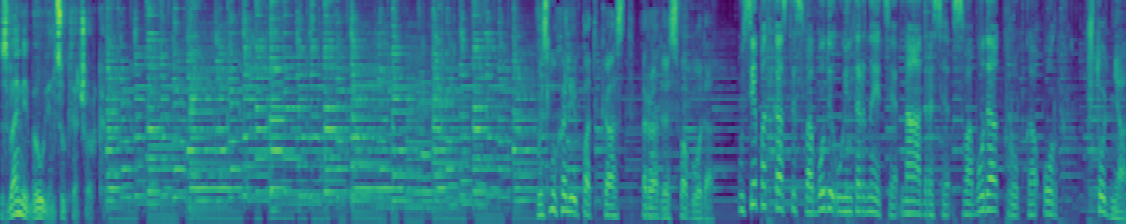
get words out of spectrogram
З вами быў вінцук вячорка. Выслухалі падкаст радыё свабода усе падкасты свабоды ў інтэрнэце на адрасе свабода кропка орг. Штодня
